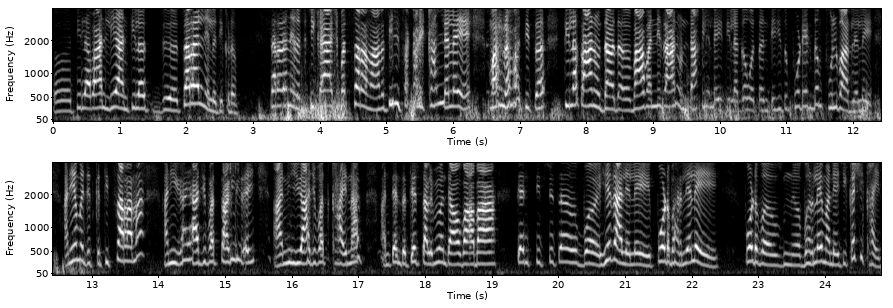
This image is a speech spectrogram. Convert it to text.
तिला बांधली आणि तिला चरायला नेलं तिकडं. चरायला नेलं तर ती काय अजिबात चराना आता तिने सकाळी खाल्लेलं आहे मरणा मातीचं. तिलाच आणून दादा बाबांनीच आणून टाकलेलं आहे तिला गवत आणि ते तिचं पोट एकदम फुल भरलेलं आहे. आणि हे म्हणतात का ती चराना आणि ही गाय अजिबात चांगली नाही आणि ही अजिबात खायनाच आणि त्यांचं तेच चालू मी म्हणते अहो बाबा त्यां तिचं ब हे झालेलं आहे पोट भरलेलं आहे. पोट ब- आहे म्हणले ती कशी खाईन?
